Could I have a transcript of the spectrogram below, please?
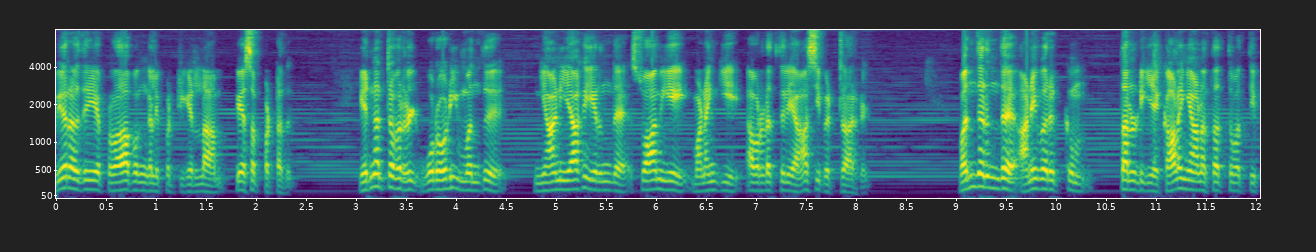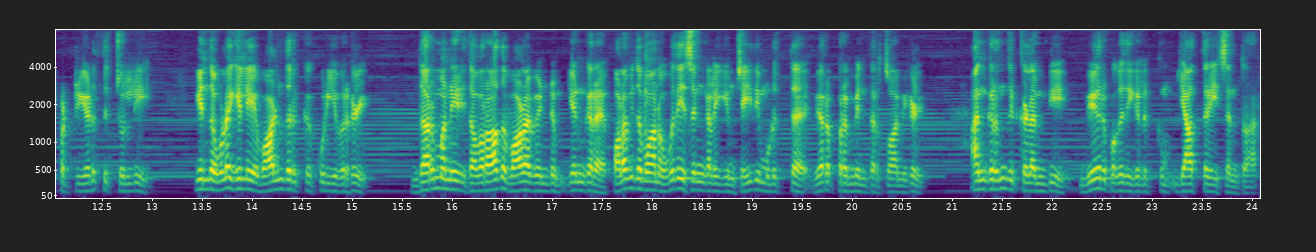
வீரதய பிரதாபங்களை பற்றியெல்லாம் பேசப்பட்டது. எண்ணற்றவர்கள் ஓடோடியும் வந்து ஞானியாக இருந்த சுவாமியை வணங்கி அவரிடத்திலே ஆசி பெற்றார்கள். வந்திருந்த அனைவருக்கும் தன்னுடைய காலஞான தத்துவத்தை பற்றி எடுத்துச் சொல்லி இந்த உலகிலே வாழ்ந்திருக்கக்கூடியவர்கள் தர்ம நெறி தவறாது வாழ வேண்டும் என்கிற பலவிதமான உபதேசங்களையும் செய்து முடித்த வீரபிரமேந்தர் சுவாமிகள் அங்கிருந்து கிளம்பி வேறு பகுதிகளுக்கும் யாத்திரை சென்றார்.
